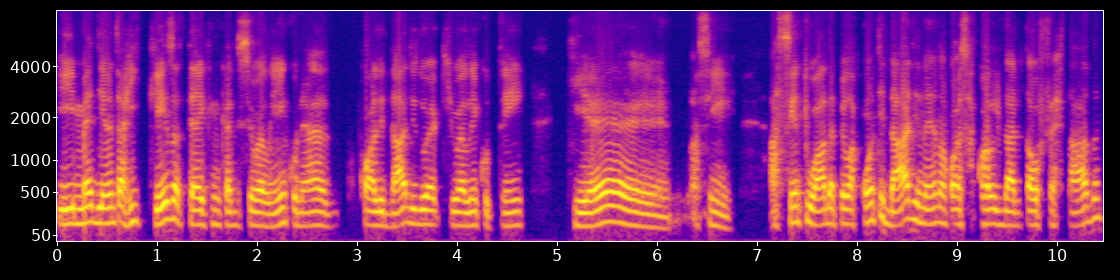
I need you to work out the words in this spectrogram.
e mediante a riqueza técnica de seu elenco, né, a qualidade do que o elenco tem, que é assim acentuada pela quantidade, né, na qual essa qualidade está ofertada,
